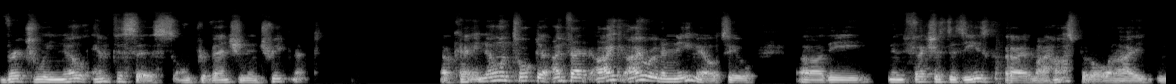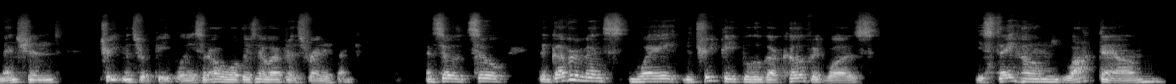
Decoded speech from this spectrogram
virtually no emphasis on prevention and treatment. Okay, no one talked. To, in fact, I, I wrote an email to uh, the infectious disease guy at my hospital, and I mentioned treatments for people, and he said, "Oh, well, there's no evidence for anything." And so, so the government's way to treat people who got COVID was you stay home, locked down.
